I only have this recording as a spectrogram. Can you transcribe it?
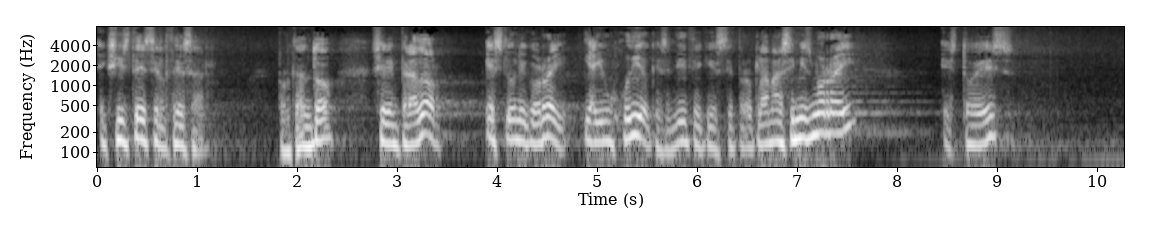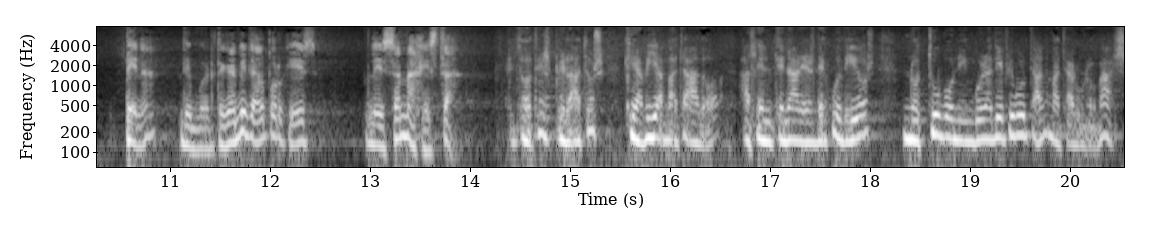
existe es el César. Por tanto, si el emperador es el único rey y hay un judío que se dice que se proclama a sí mismo rey, esto es pena de muerte capital porque es lesa majestad. Entonces Pilatos, que había matado a centenares de judíos, no tuvo ninguna dificultad en matar uno más.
